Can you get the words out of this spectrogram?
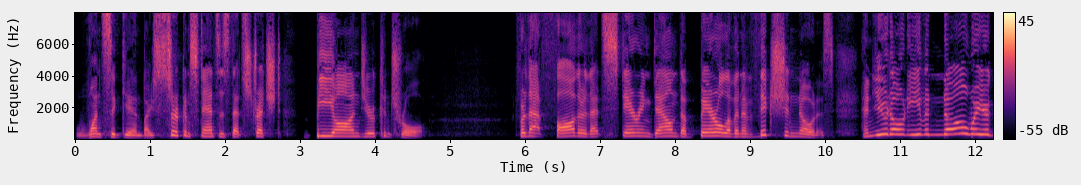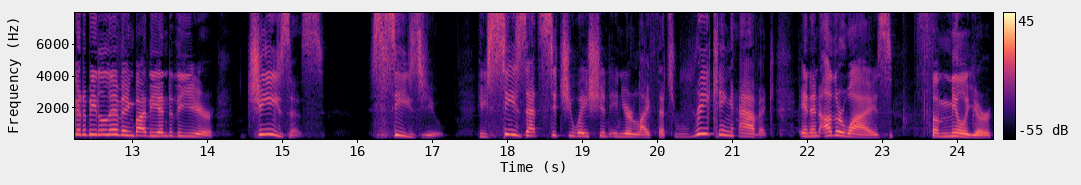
once again by circumstances that stretched beyond your control. For that father that's staring down the barrel of an eviction notice, and you don't even know where you're going to be living by the end of the year. Jesus sees you. He sees that situation in your life that's wreaking havoc in an otherwise familiar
